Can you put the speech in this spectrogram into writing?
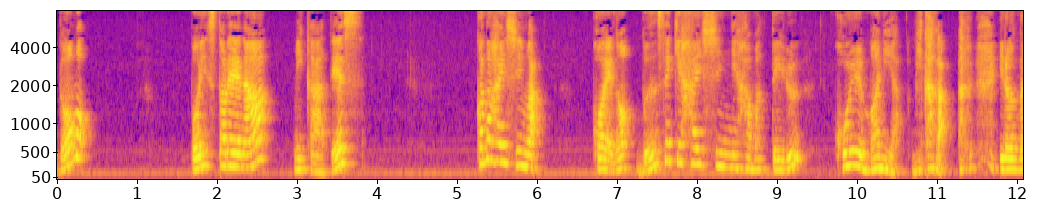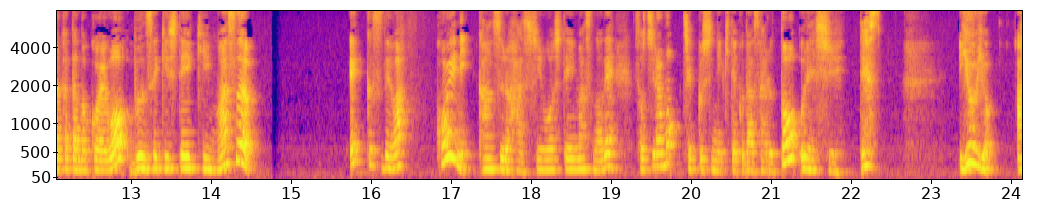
どうも、ボイストレーナー、ミカです。この配信は、声の分析配信にハマっている声マニア、ミカが、いろんな方の声を分析していきます。X では、声に関する発信をしていますので、そちらもチェックしに来てくださると嬉しいです。いよいよ明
